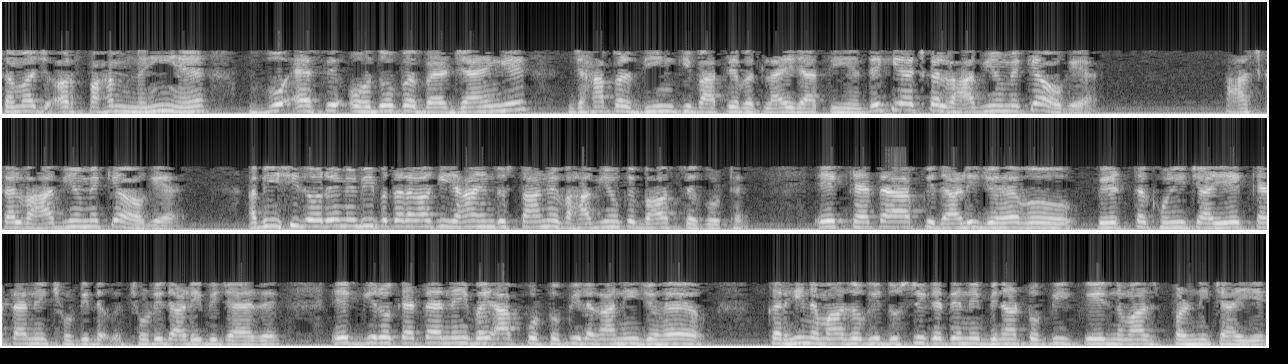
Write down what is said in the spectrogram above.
سمجھ اور فہم نہیں ہے، وہ ایسے عہدوں پر بیٹھ جائیں گے جہاں پر دین کی باتیں بتلائی جاتی ہیں۔ دیکھیے آج کل وہابیوں میں کیا ہو گیا؟ آج کل وہابیوں میں کیا ہو گیا؟ ابھی اسی دورے میں بھی پتہ لگا کہ یہاں ہندوستان میں وہابیوں کے بہت سے گٹ ہیں۔ ایک کہتا ہے آپ کی داڑھی جو ہے وہ پیٹ تک ہونی چاہیے، ایک کہتا ہے نہیں، چھوٹی داڑھی بھی جائز ہے۔ ایک گروہ کہتا ہے نہیں بھائی، آپ کو ٹوپی لگانی جو ہے کر ہی نماز ہوگی، دوسری کہتے ہیں نہیں، بنا ٹوپی کی نماز پڑھنی چاہیے۔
